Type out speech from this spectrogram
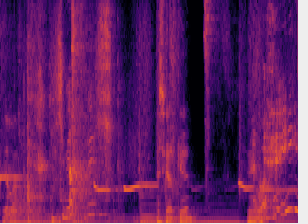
Hela. Je bent terug. Schatje. Hela. Hey.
